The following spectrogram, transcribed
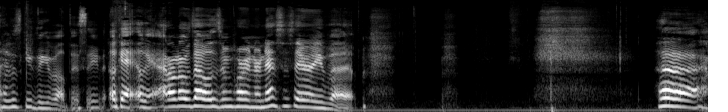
I just keep thinking about this scene. Okay, okay. I don't know if that was important or necessary, but. Uh,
